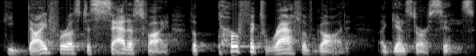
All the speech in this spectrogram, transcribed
He died for us to satisfy the perfect wrath of God against our sins.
